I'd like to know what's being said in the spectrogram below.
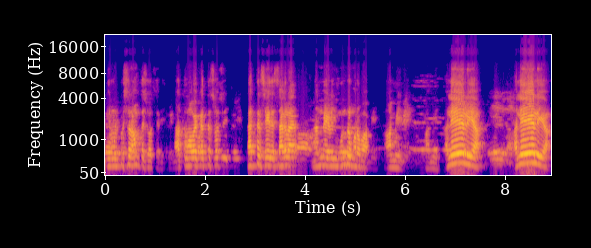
என்னுடைய பிரசுராமத்தை சோத்தரி. ஆத்மாவை கத்த சோதரி கத்தர் செய்த சகல நன்மைகளையும் ஒன்று மறவாமே. ஆமீன். ஆமீன். அலேலியா அலேலியா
